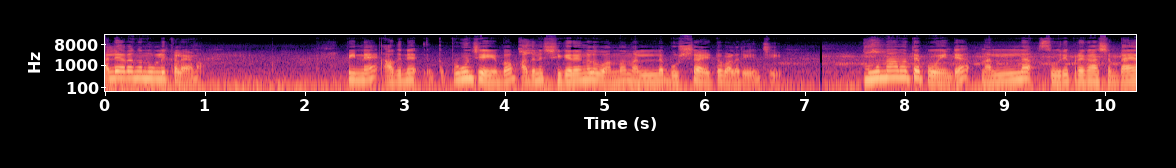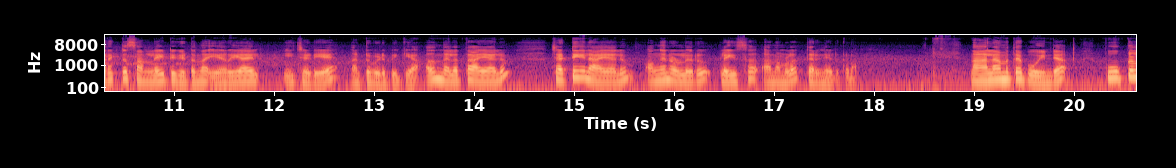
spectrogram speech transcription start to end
അല്ലെ അതങ്ങ് നുള്ളിക്കളയണം. പിന്നെ അതിന് പ്രൂൺ ചെയ്യുമ്പം അതിന് ശിഖരങ്ങൾ വന്ന് നല്ല ബുഷായിട്ട് വളരുകയും ചെയ്യും. മൂന്നാമത്തെ പോയിന്റ് നല്ല സൂര്യപ്രകാശം ഡയറക്റ്റ് സൺലൈറ്റ് കിട്ടുന്ന ഏരിയയിൽ ഈ ചെടിയെ നട്ടുപിടിപ്പിക്കുക. അത് നിലത്തായാലും ചട്ടിയിലായാലും അങ്ങനെയുള്ളൊരു പ്ലേസ് നമ്മൾ തിരഞ്ഞെടുക്കണം. നാലാമത്തെ പോയിന്റ് പൂക്കൾ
